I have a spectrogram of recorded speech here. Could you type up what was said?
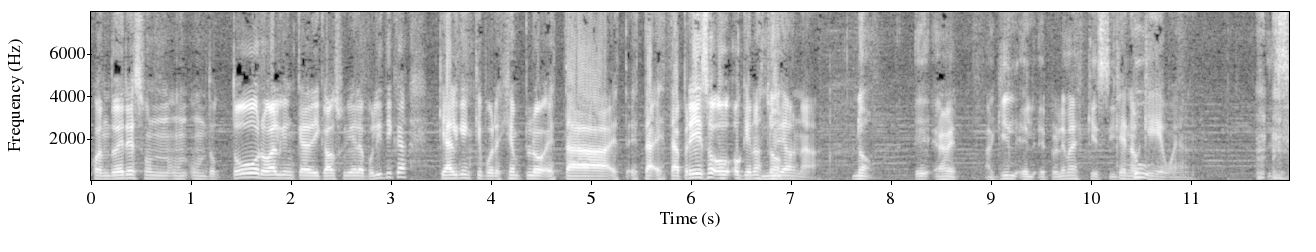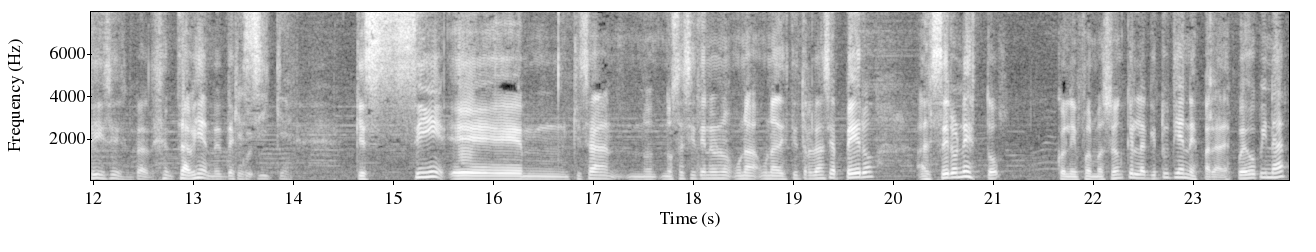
cuando eres un, un- un doctor o alguien que ha dedicado su vida a la política que alguien que, por ejemplo, está, está, está preso o, o que no ha No. estudiado nada? No, eh, a ver, aquí el, el problema es que si que tú... no, que, weón. Sí, sí, espérate, está bien. Que sí, que. que sí, eh, quizá, no, no sé si tienen una, una distinta relevancia, pero al ser honesto con la información que es la que tú tienes para después opinar,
